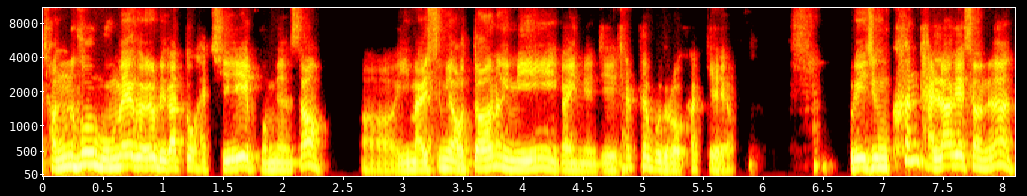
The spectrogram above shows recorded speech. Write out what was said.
전후 문맥을 우리가 또 같이 보면서 어, 이 말씀이 어떤 의미가 있는지 살펴보도록 할게요. 우리 지금 큰 단락에서는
